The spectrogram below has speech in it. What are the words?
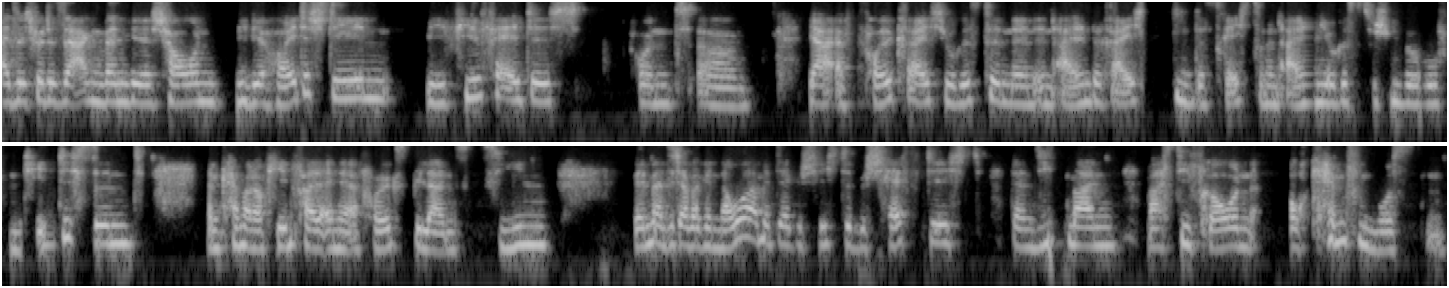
Also ich würde sagen, wenn wir schauen, wie wir heute stehen, wie vielfältig und äh, ja, erfolgreich Juristinnen in allen Bereichen des Rechts und in allen juristischen Berufen tätig sind, dann kann man auf jeden Fall eine Erfolgsbilanz ziehen. Wenn man sich aber genauer mit der Geschichte beschäftigt, dann sieht man, was die Frauen auch kämpfen mussten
